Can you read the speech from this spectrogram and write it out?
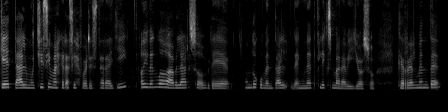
¿Qué tal? Muchísimas gracias por estar allí. Hoy vengo a hablar sobre un documental en Netflix maravilloso que realmente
